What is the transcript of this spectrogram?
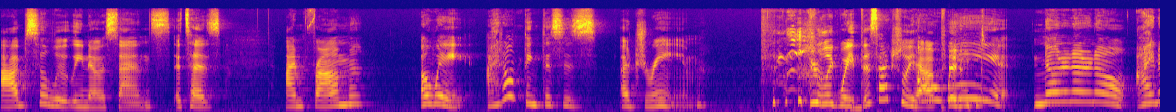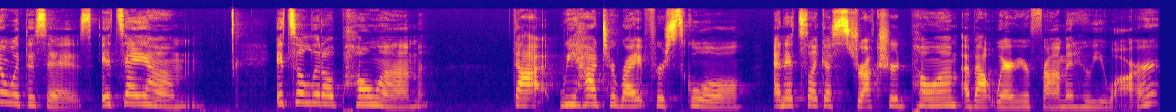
absolutely no sense. It says, I'm from Oh wait, I don't think this is a dream. You're like, wait, this actually Oh, happened. wait. No, no, no, no, no. I know what this is. It's a um it's a little poem that we had to write for school and it's like a structured poem about where you're from and who you are.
